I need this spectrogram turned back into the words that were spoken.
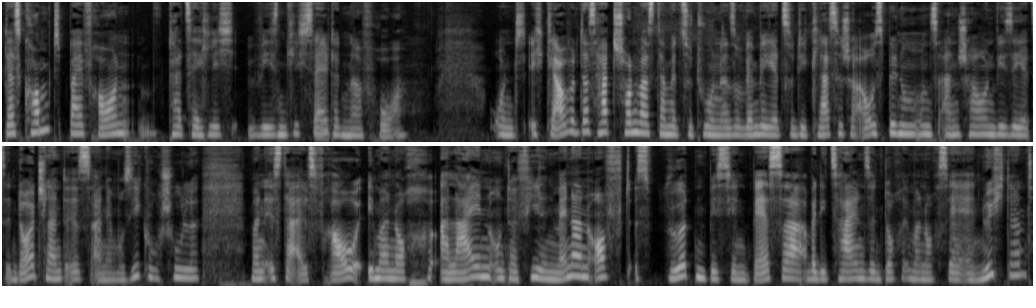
Das kommt bei Frauen tatsächlich wesentlich seltener vor. Und ich glaube, das hat schon was damit zu tun. Also wenn wir jetzt so die klassische Ausbildung uns anschauen, wie sie jetzt in Deutschland ist, an der Musikhochschule, man ist da als Frau immer noch allein unter vielen Männern oft. Es wird ein bisschen besser, aber die Zahlen sind doch immer noch sehr ernüchternd.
